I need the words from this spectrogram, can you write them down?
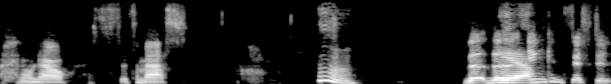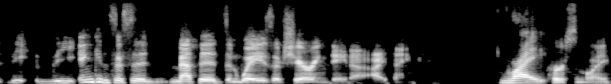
i don't know it's, it's a mess Hmm. the the Yeah. inconsistent the the inconsistent methods and ways of sharing data i think Right. personally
